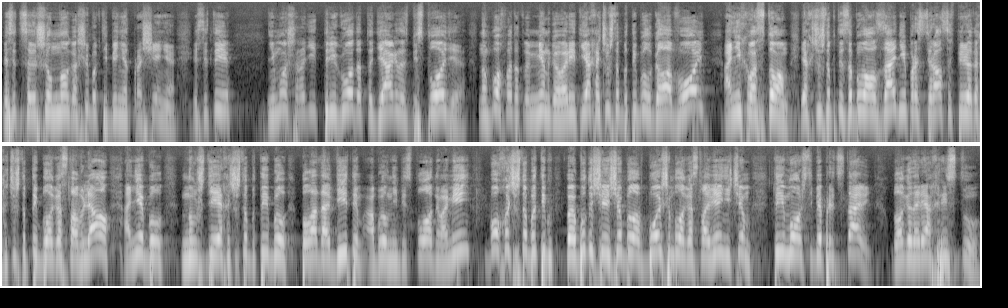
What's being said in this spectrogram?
Если ты совершил много ошибок, тебе нет прощения. Если ты не можешь родить три года, то диагноз бесплодие. Но Бог в этот момент говорит, я хочу, чтобы ты был головой, а не хвостом. Я хочу, чтобы ты забывал задний и простирался вперед. Я хочу, чтобы ты благословлял, а не был в нужде. Я хочу, чтобы ты был плодовитым, а был не бесплодным. Аминь. Бог хочет, чтобы ты, твое будущее еще было в большем благословении, чем ты можешь себе представить. Благодаря Христу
